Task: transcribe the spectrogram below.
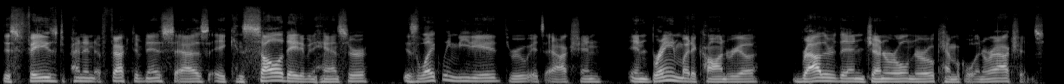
this phase dependent effectiveness as a consolidative enhancer is likely mediated through its action in brain mitochondria rather than general neurochemical interactions.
